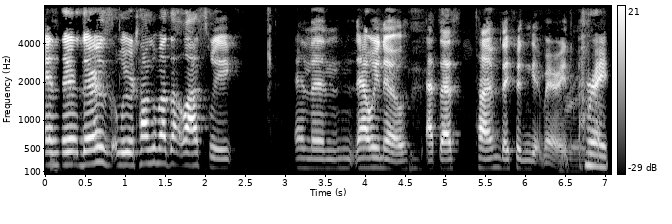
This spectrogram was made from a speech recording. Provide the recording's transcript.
And there, there's we were talking about that last week, and then now we know at that time they couldn't get married. Right. Right.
